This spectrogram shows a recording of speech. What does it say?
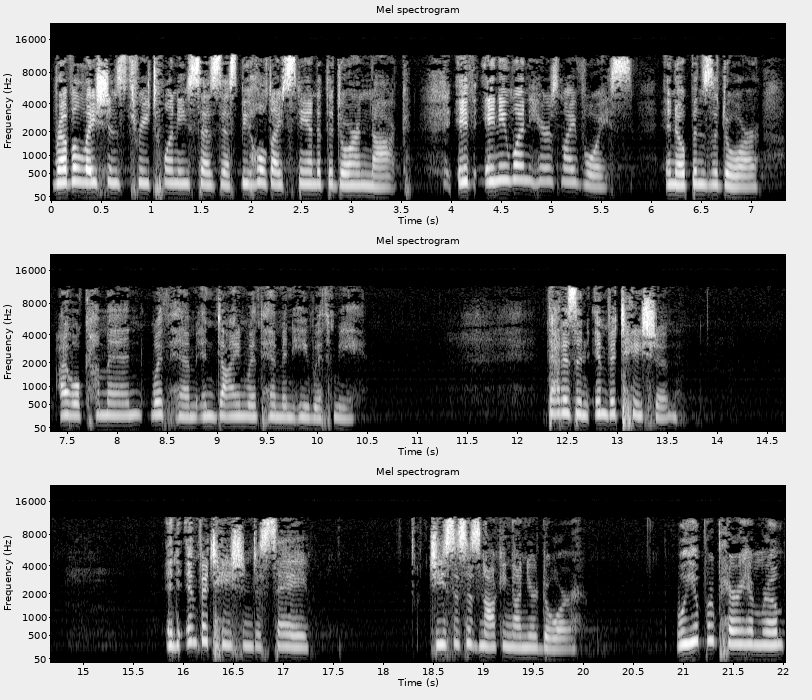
Revelations 3:20 says this, behold I stand at the door and knock. If anyone hears my voice and opens the door, I will come in with him and dine with him and he with me. That is an invitation. An invitation to say, Jesus is knocking on your door. Will you prepare him room?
